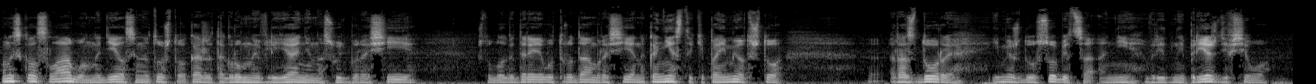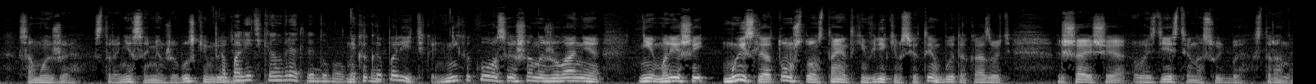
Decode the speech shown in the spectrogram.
Он искал славу, он надеялся на то, что окажет огромное влияние на судьбы России, что благодаря его трудам Россия наконец-таки поймет, что э, раздоры и междоусобица, они вредны прежде всего самой же стране, самим же русским О людям. политике он вряд ли думал. Никакая политика, никакого совершенно желания, ни малейшей мысли о том, что он станет таким великим святым, будет оказывать решающее воздействие на судьбы страны.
